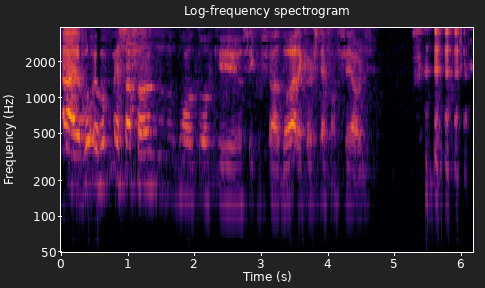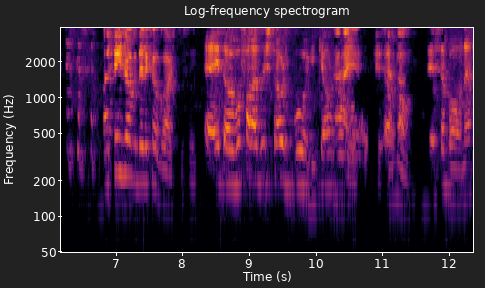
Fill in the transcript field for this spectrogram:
Ah, eu vou, eu vou começar falando de um autor que eu sei que o Phil adora, que é o Stefan Feld. Mas tem jogo dele que eu gosto, sim. É, então eu vou falar do Strasbourg, que é um jogo. Ah, é. Esse é, é bom. Esse é bom, né?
